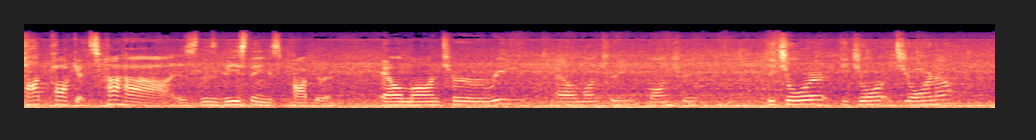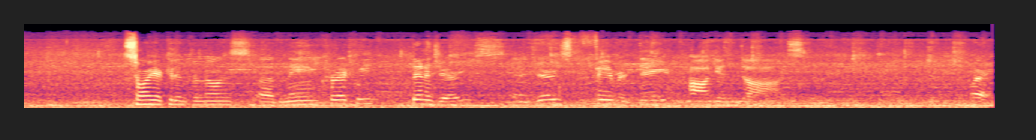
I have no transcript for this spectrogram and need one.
Hot Pockets, haha, is this, these things popular. El Monterey, El Monterey, Monterey, Dior, Dior, Diorno. Sorry I couldn't pronounce uh, the name correctly. Ben and Jerry's, Ben and Jerry's favorite day, Haagen Dazs. Right.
